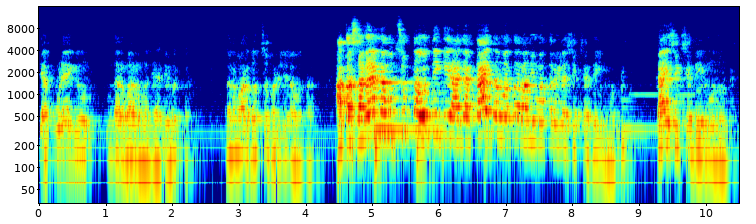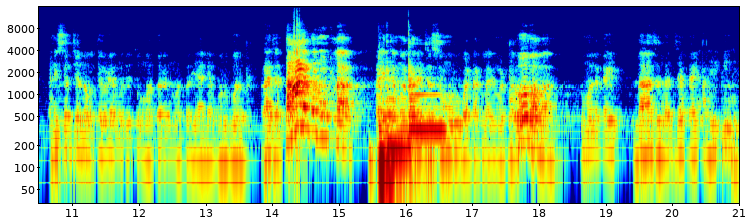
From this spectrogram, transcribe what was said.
त्या पुड्या घेऊन दरबारामध्ये आले बर का. दरबार गच्च भरलेला होता. आता सगळ्यांना उत्सुकता होती की राजा काय तर म्हातारा आणि म्हातारीला शिक्षा देईल म्हणून. काय शिक्षा देईल म्हणून? आणि सज्जन तेवढ्यामध्ये तो म्हातारा म्हातारी आल्या बरोबर राजा पण उठला आणि त्या म्हाताऱ्याच्या समोर उभा टाकला आणि म्हटला हो बाबा तुम्हाला काही लाज लज्जा काही आहे की नाही?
